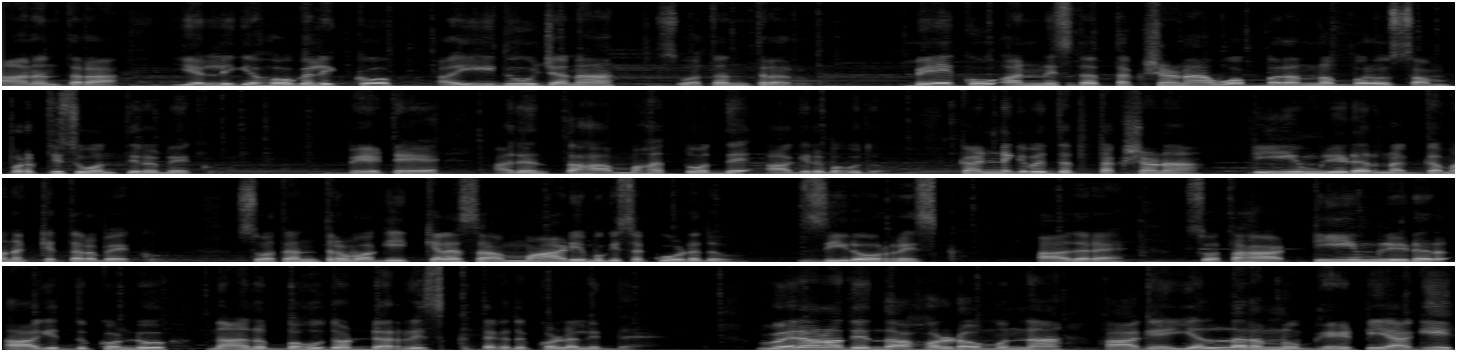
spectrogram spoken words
ಆನಂತರ ಎಲ್ಲಿಗೆ ಹೋಗಲಿಕ್ಕೂ ಐದು ಜನ ಸ್ವತಂತ್ರರು. ಬೇಕು ಅನ್ನಿಸಿದ ತಕ್ಷಣ ಒಬ್ಬರನ್ನೊಬ್ಬರು ಸಂಪರ್ಕಿಸುವಂತಿರಬೇಕು. ಬೇಟೆ ಅದೆಂತಹ ಮಹತ್ವದ್ದೇ ಆಗಿರಬಹುದು. ಕಣ್ಣಿಗೆ ಬಿದ್ದ ತಕ್ಷಣ ಟೀಮ್ ಲೀಡರ್ನ ಗಮನಕ್ಕೆ ತರಬೇಕು. ಸ್ವತಂತ್ರವಾಗಿ ಕೆಲಸ ಮಾಡಿ ಮುಗಿಸಕೂಡದು. ಝೀರೋ ರಿಸ್ಕ್. ಆದರೆ ಸ್ವತಃ ಟೀಮ್ ಲೀಡರ್ ಆಗಿದ್ದುಕೊಂಡು ನಾನು ಬಹುದೊಡ್ಡ ರಿಸ್ಕ್ ತೆಗೆದುಕೊಳ್ಳಲಿದ್ದೆ. ವೆರೋನಾದಿಂದ ಹೊರಡೋ ಮುನ್ನ ಹಾಗೆ ಎಲ್ಲರನ್ನು ಭೇಟಿಯಾಗಿ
